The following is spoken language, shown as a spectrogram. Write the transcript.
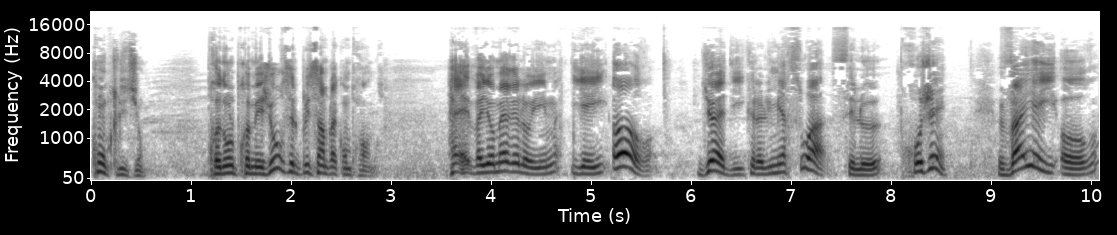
conclusion. Prenons le premier jour, c'est le plus simple à comprendre. Vayomer Elohim, Yehi Or. Dieu a dit que la lumière soit, c'est le projet. Vayehi Or,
